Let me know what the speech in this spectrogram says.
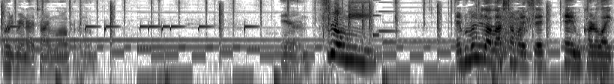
I already ran out of time a long time ago. And throw me! And remember that last time when I said, hey, we're kind of like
